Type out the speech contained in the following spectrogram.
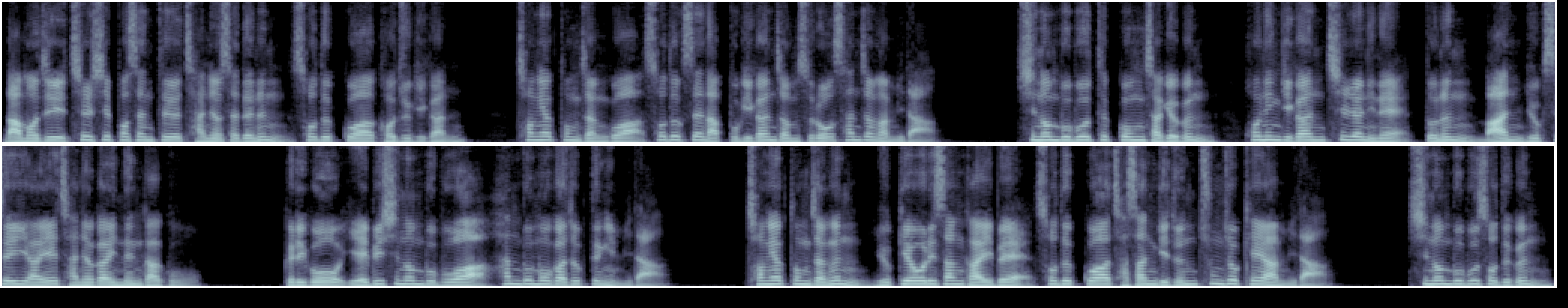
나머지 70% 자녀 세대는 소득과 거주기간, 청약통장과 소득세 납부기간 점수로 산정합니다. 신혼부부 특공 자격은 혼인기간 7년 이내 또는 만 6세 이하의 자녀가 있는 가구, 그리고 예비 신혼부부와 한부모 가족 등입니다. 청약통장은 6개월 이상 가입해 소득과 자산 기준 충족해야 합니다. 신혼부부 소득은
